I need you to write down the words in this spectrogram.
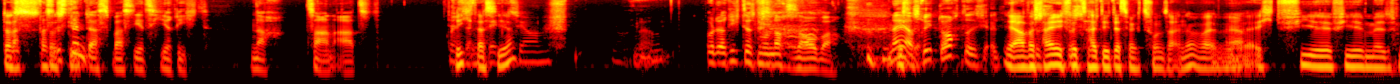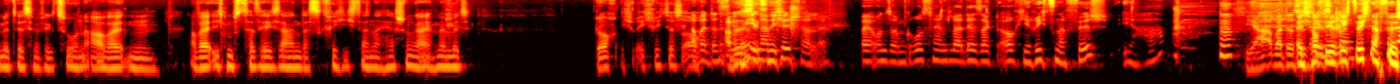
das, was, was das ist geht. denn das, was jetzt hier riecht nach Zahnarzt? Riecht das hier? Oder riecht das nur noch sauber? naja, es riecht doch. Das, ja, wahrscheinlich wird es halt die Desinfektion sein, ne? weil ja. wir echt viel, viel mit, mit Desinfektion arbeiten. Aber ich muss tatsächlich sagen, das kriege ich dann nachher schon gar nicht mehr mit. Doch, ich, ich rieche das auch. Aber das ist, Aber das ist in der Fischhalle. Bei unserem Großhändler, der sagt auch, hier riecht es nach Fisch. Ja. Ja, aber das Ich ist hoffe, ihr riecht sich nach Fisch.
